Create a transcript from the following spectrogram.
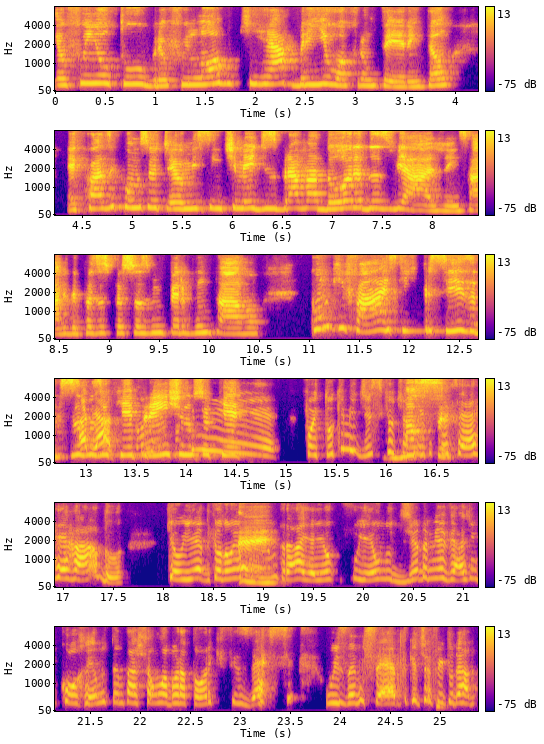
eu fui em outubro, eu fui logo que reabriu a fronteira, então é quase como se eu, eu me senti meio desbravadora das viagens, sabe? Depois as pessoas me perguntavam como que faz, o que, que precisa, precisa Aliás, fazer o quê, preenche não sei o quê. Foi tu que me disse que eu tinha Nossa. feito PCR errado, que eu ia, que eu não ia é. entrar. E aí eu fui eu no dia da minha viagem correndo tentar achar um laboratório que fizesse o exame certo, que eu tinha feito tudo errado.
